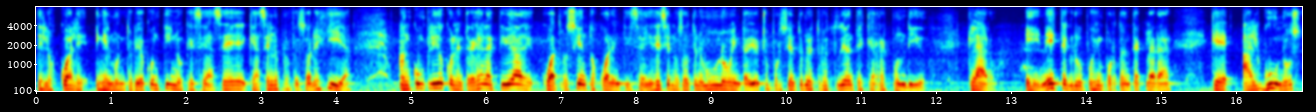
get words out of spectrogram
de los cuales en el monitoreo continuo que, se hace, que hacen los profesores guía, han cumplido con la entrega de la actividad de 446, es decir, nosotros tenemos un 98% de nuestros estudiantes que han respondido. Claro, en este grupo es importante aclarar que algunos,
